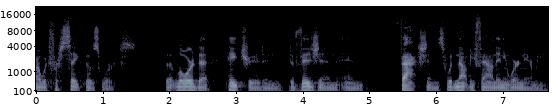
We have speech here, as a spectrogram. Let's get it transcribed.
I would forsake those works. That, Lord, that hatred and division and factions would not be found anywhere near me.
